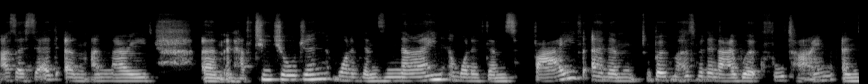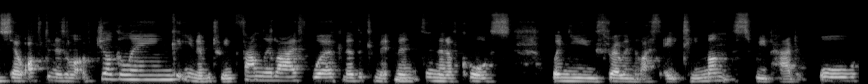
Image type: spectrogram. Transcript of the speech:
as I said, I'm married and have two children. One of them's nine, and one of them's five. And both my husband and I work full time, and so often there's a lot of juggling you know, between family life, work, and other commitments. And then, of course, when you throw in the last 18 months, we've had all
